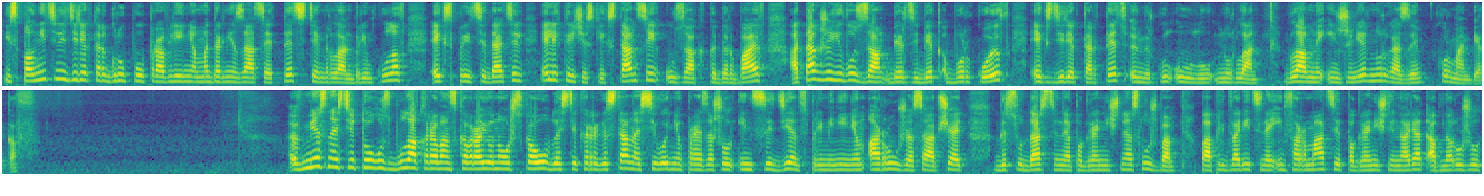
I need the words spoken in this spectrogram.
исполнительный директор группы управления модернизации ТЭЦ Темирлан Бримкулов, экс-председатель электрических станций Узак Кадырбаев, а также его зам Бердибек Буркоев, экс-директор ТЭЦ Өмиркул Улу Нурлан, главный инженер Нургазы Курманбеков. В местности Тогус-Була Караванского района Ожской области Кыргызстана сегодня произошел инцидент с применением оружия, сообщает Государственная пограничная служба. По предварительной информации, пограничный наряд обнаружил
